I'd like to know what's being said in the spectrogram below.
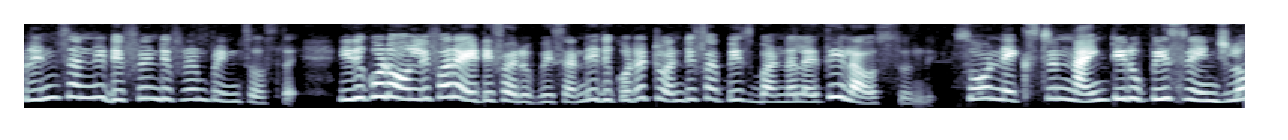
ప్రింట్స్ అన్ని డిఫరెంట్ డిఫరెంట్ ప్రింట్స్ వస్తాయి. ఇది కూడా only for eighty five rupees అండి. ఇది కూడా ట్వంటీ ఫైవ్ పీస్ బండల్ అయితే ఇలా వస్తుంది. సో నెక్స్ట్ నైంటీ రూపీస్ రేంజ్లో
